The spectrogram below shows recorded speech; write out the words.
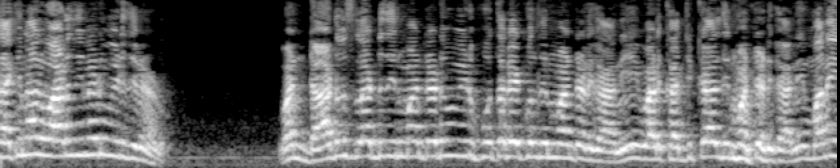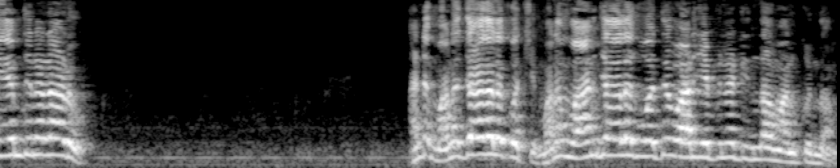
సకినాలు వాడు తిన్నాడు వీడు తిన్నాడు వాడి డాడూస్ లడ్డు తినమంటాడు వీడు పూతరేకులు తినమంటాడు కానీ వాడు కజ్జికాయలు తినమంటాడు కానీ మనం ఏం తినడాడు అంటే మన జాగాలకు వచ్చి మనం వాని జాగాలకు పోతే వాడు చెప్పినట్టు ఇందాం అనుకుందాం.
